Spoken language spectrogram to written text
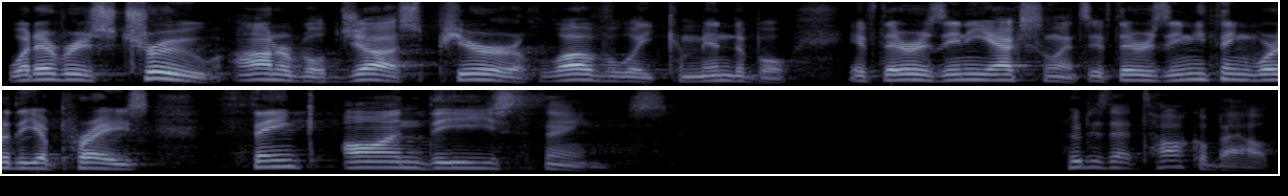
whatever is true, honorable, just, pure, lovely, commendable, if there is any excellence, if there is anything worthy of praise, think on these things. Who does that talk about?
